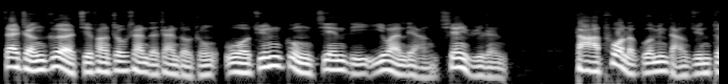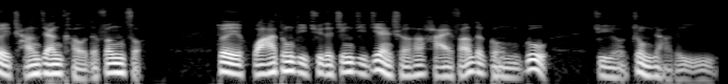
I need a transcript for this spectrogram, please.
在整个解放舟山的战斗中，我军共歼敌一万两千余人，打破了国民党军对长江口的封锁，对华东地区的经济建设和海防的巩固具有重要的意义。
